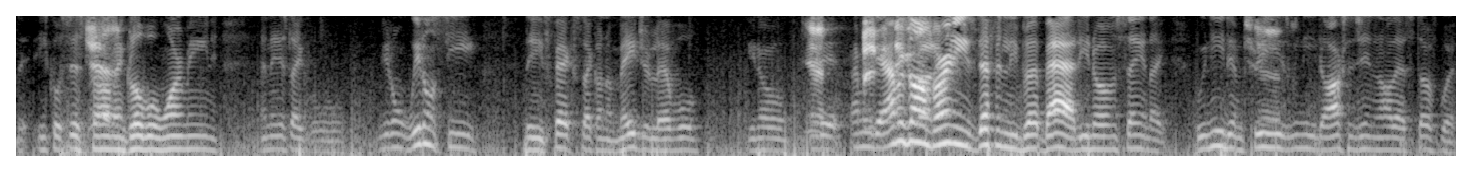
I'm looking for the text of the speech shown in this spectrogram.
The, the ecosystem Yeah. and global warming, and then it's like well, you don't we don't see the effects like on a major level. You know, Yeah. They- I mean the Amazon burning is definitely bad. You know what I'm saying? Like we need them trees, we need oxygen and all that stuff. But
